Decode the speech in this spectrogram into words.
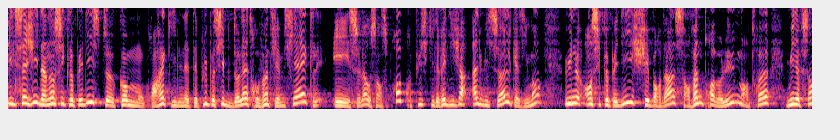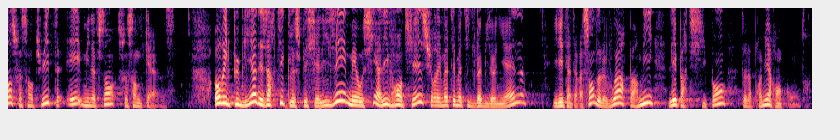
il s'agit d'un encyclopédiste comme on croirait qu'il n'était plus possible de l'être au XXe siècle, et cela au sens propre, puisqu'il rédigea à lui seul, quasiment, une encyclopédie chez Bordas en 23 volumes entre 1968 et 1975. Or, il publia des articles spécialisés, mais aussi un livre entier sur les mathématiques babyloniennes. Il est intéressant de le voir parmi les participants de la première rencontre.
